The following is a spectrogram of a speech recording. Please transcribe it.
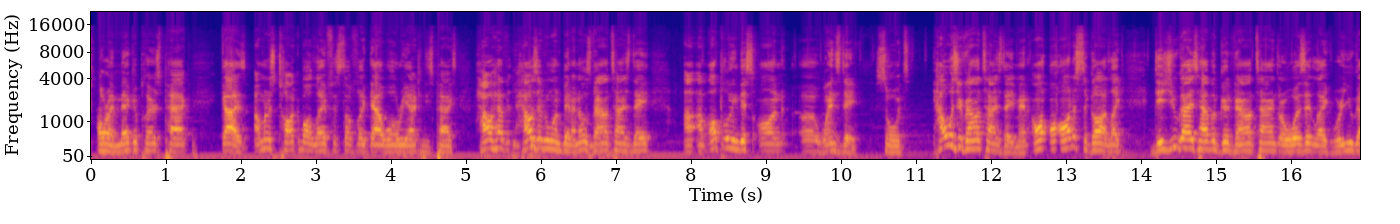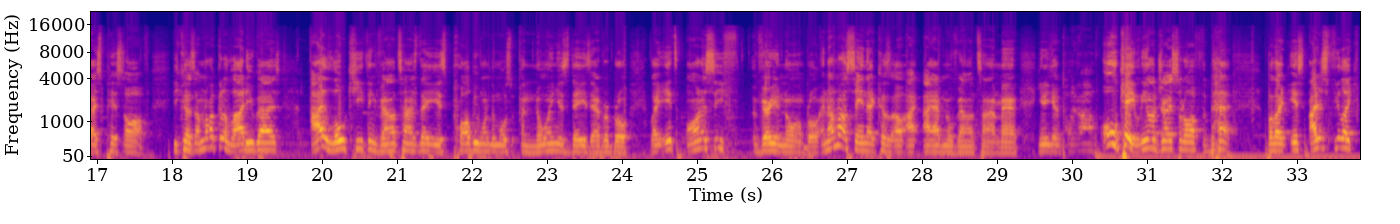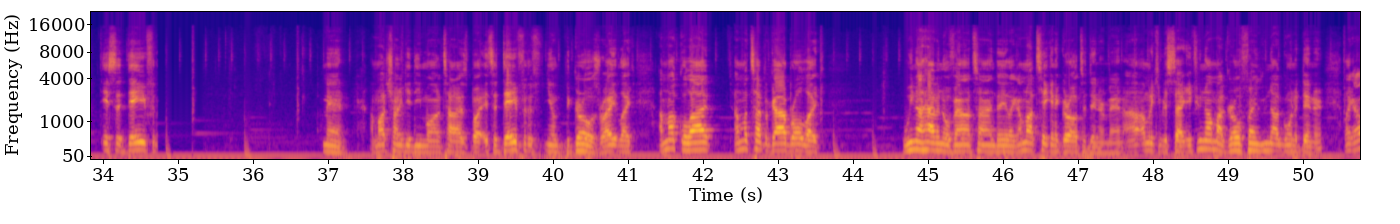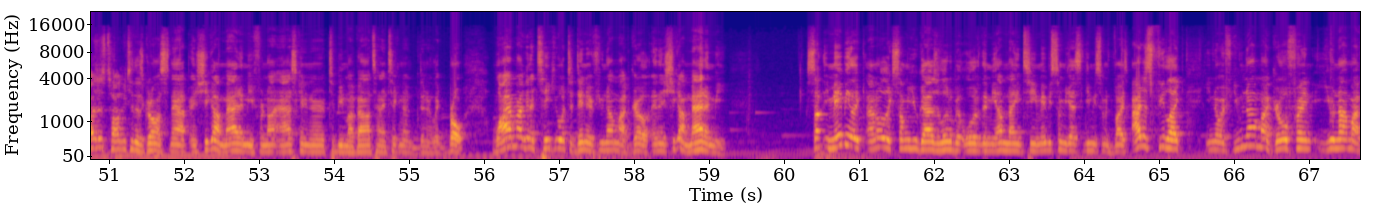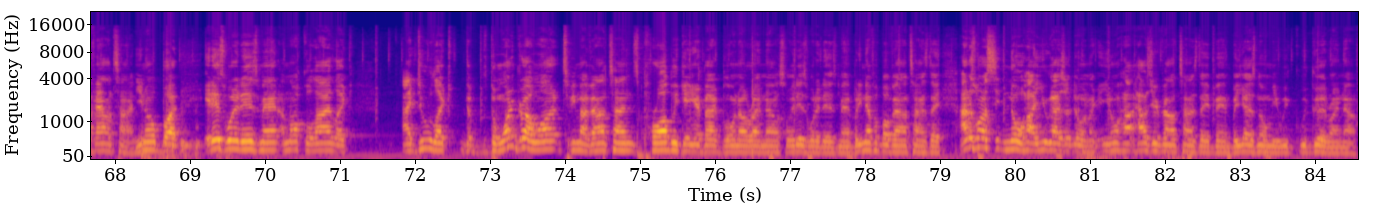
All right, Mega Players pack. Guys, I'm going to talk about life and stuff like that while reacting these packs. How have How's everyone been? I know it's Valentine's Day. I'm uploading this on uh, Wednesday. So it's... How was your Valentine's Day, man? Honest to God, like did you guys have a good Valentine's or was it like were you guys pissed off? Because I'm not gonna lie to you guys. I low key think Valentine's Day is probably one of the most annoyingest days ever, bro. Like it's honestly very annoying, bro. And I'm not saying that because oh, I, I have no Valentine, man. You know, you get like, oh, okay, Leon Draisaitl off the bat, but like it's I just feel like it's a day for. Man, I'm not trying to get demonetized, but it's a day for the you know the girls, right? Like I'm not gonna lie, I'm a type of guy, bro. Like we not having no Valentine Day. Like, I'm not taking a girl out to dinner, man. I- am gonna keep it a stack. If you're not my girlfriend, you're not going to dinner. Like, I was just talking to this girl on Snap, and she got mad at me for not asking her to be my Valentine and taking her to dinner. Like, bro, why am I gonna take you out to dinner if you're not my girl? And then she got mad at me. So, maybe like I know like some of you guys are a little bit older than me. I'm 19. Maybe some of you guys can give me some advice. I just feel like you know if you're not my girlfriend, you're not my Valentine. You know, but it is what it is, man. I'm not gonna lie. Like I do like the the one girl I want to be my Valentine is probably getting her back blown out right now, so it is what it is, man. But enough about Valentine's Day. I just want to see know how you guys are doing. Like, you know, how, how's your Valentine's Day been? But you guys know me, we we good right now.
